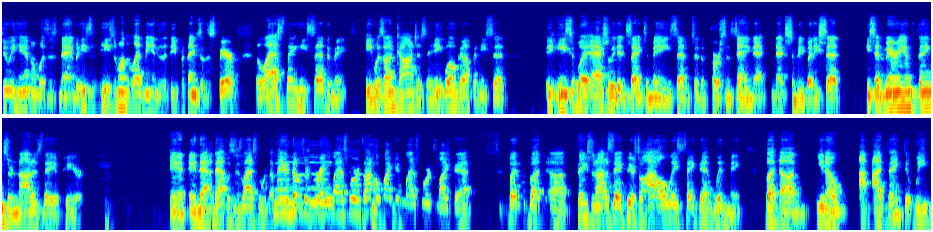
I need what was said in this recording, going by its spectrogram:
Dewey Hammond was his name, but he's he's the one that led me into the deeper things of the spirit. The last thing he said to me, he was unconscious, and he woke up and he said, he, said, well, actually didn't say it to me. He said it to the person standing ne- next to me, but he said, he said, Miriam, things are not as they appear. And, and that, that was his last words. Man, those are great last words. I hope I get last words like that. But, but uh, things are not as they appear. So I always take that with me. But, um, you know, I, I think that we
